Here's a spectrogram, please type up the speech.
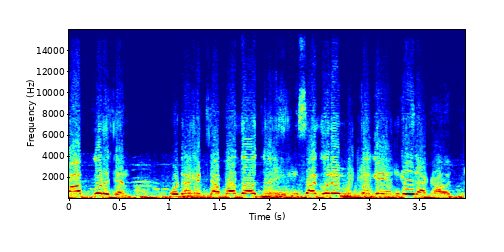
পাপ করেছেন ওটাকে চাপা দেওয়ার জন্য হিংসা করে মিডিয়াকে এঙ্গেজ রাখা হচ্ছে।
